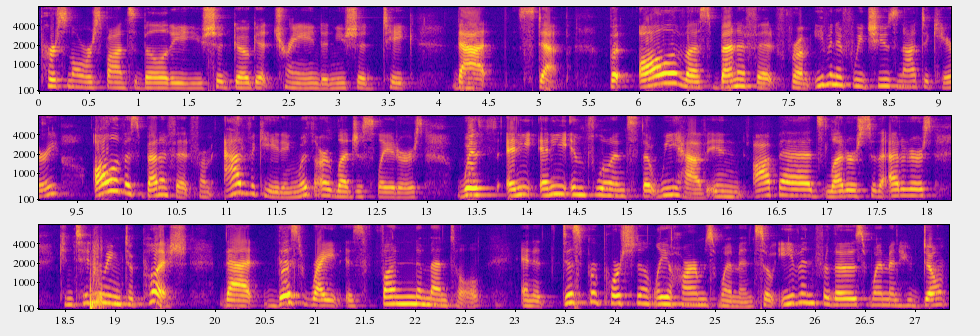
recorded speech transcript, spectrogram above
personal responsibility. You should go get trained and you should take that step. But all of us benefit from even if we choose not to carry, all of us benefit from advocating with our legislators, with any any influence that we have in op-eds, letters to the editors, continuing to push that this right is fundamental and it disproportionately harms women. So even for those women who don't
